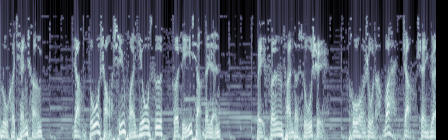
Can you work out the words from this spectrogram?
路和前程，让多少心怀忧思和理想的人，被纷繁的俗世拖入了万丈深渊。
